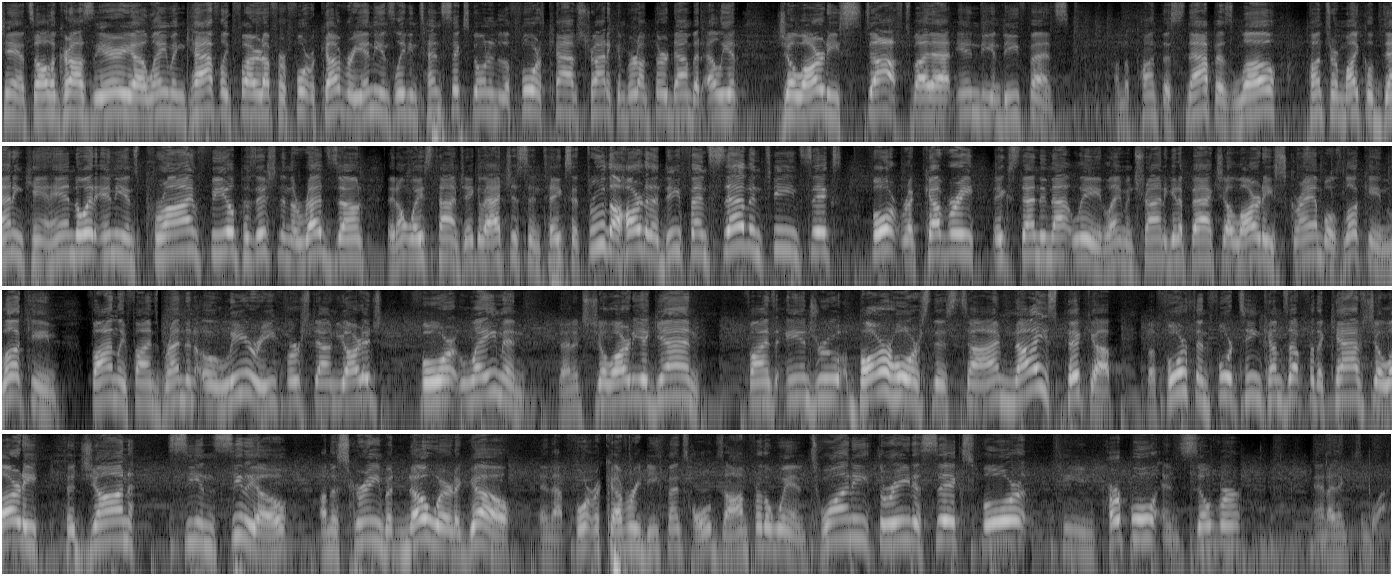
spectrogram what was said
Chance all across the area. Lehman Catholic fired up for Fort Recovery. Indians leading 10-6 going into the fourth. Cavs try to convert on third down, but Elliot Gilardi stuffed by that Indian defense. On the punt, the snap is low. Punter Michael Denning can't handle it. Indians prime field position in the red zone. They don't waste time. Jacob Atchison takes it through the heart of the defense. 17-6 Fort Recovery extending that lead. Lehman trying to get it back. Gilardi scrambles, looking, looking finally finds Brendan O'Leary, first down yardage for Lehman. Then it's Gilardi again. Finds Andrew Barhorst this time. Nice pickup. But fourth and 14 comes up for the Cavs. Gilardi to John Ciancilio on the screen, but nowhere to go. And that Fort Recovery defense holds on for the win. 23 to 6 for Team Purple and Silver, and I think some black.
